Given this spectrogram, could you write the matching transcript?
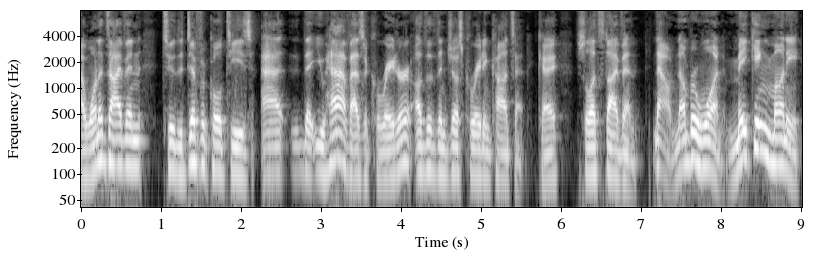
I want to dive into the difficulties at, that you have as a creator other than just creating content. Okay. So let's dive in. Now, number one, making money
